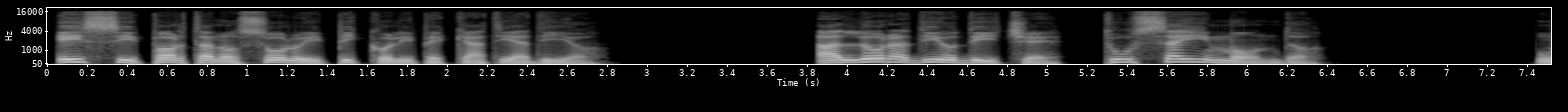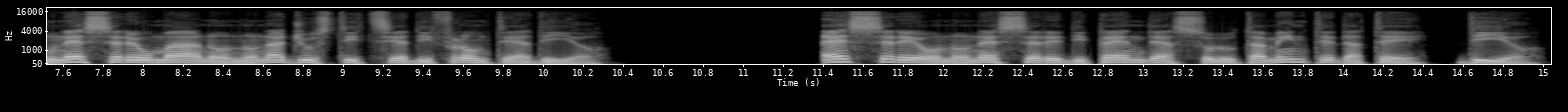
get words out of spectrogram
Essi portano solo i piccoli peccati a Dio. Allora Dio dice, tu sei immondo. Un essere umano non ha giustizia di fronte a Dio. Essere o non essere dipende assolutamente da te, Dio.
